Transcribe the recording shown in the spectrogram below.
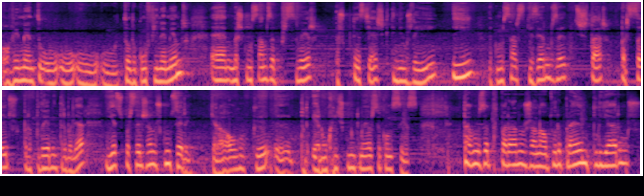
obviamente, o, o, o, todo o confinamento, uh, mas começámos a perceber os potenciais que tínhamos daí e a começar, se quisermos, a testar parceiros para poderem trabalhar e esses parceiros já nos conhecerem que era algo que uh, era um risco muito maior se acontecesse. Estávamos a preparar-nos já na altura para ampliarmos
